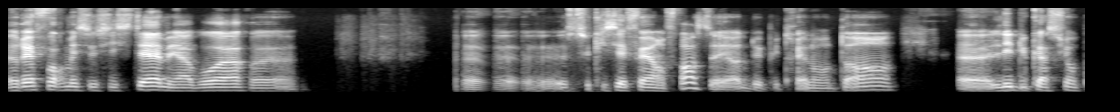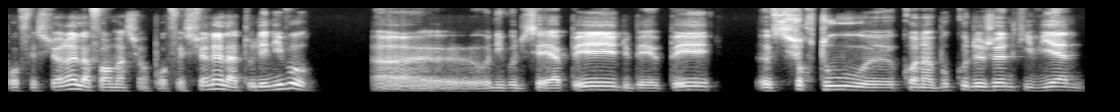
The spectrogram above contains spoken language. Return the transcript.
réformer ce système et avoir euh, ce qui s'est fait en France depuis très longtemps, euh, l'éducation professionnelle, la formation professionnelle à tous les niveaux, hein, euh, au niveau du CAP, du BEP, surtout qu'on a beaucoup de jeunes qui viennent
